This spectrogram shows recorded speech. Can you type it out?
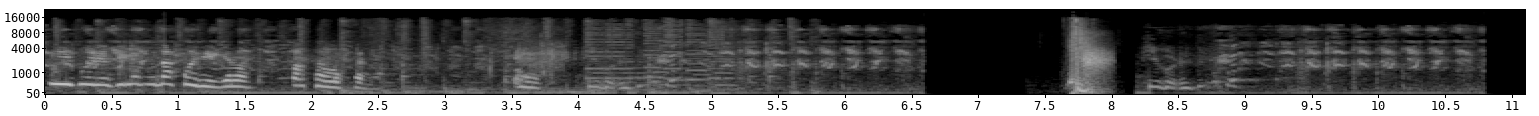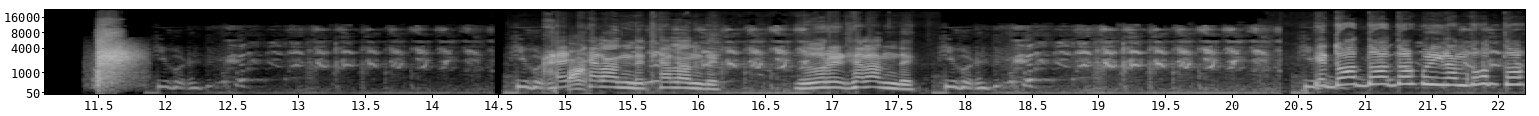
কি করে গেলাম কথা মশা না আরে ঠেলান দে ঠেলান দে জোরে ঠেলান দে এ দর দর দর পড়ে গেলাম দর দর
